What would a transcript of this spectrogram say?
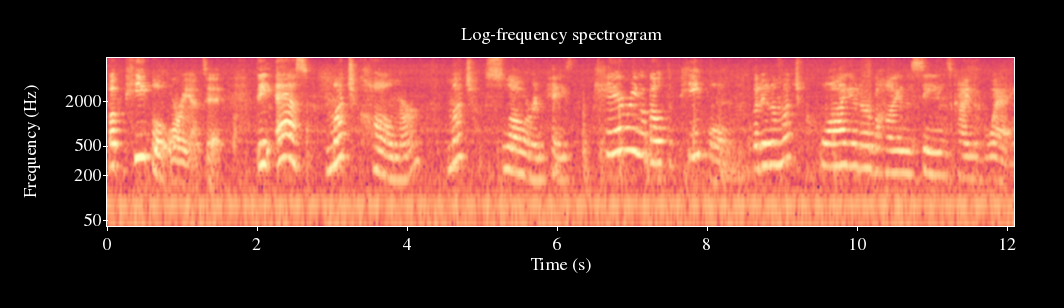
but people oriented. The S, much calmer, much slower in pace, caring about the people, but in a much quieter, behind the scenes kind of way.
